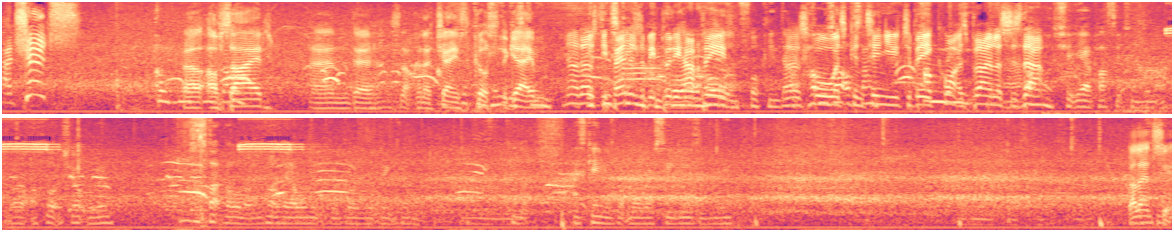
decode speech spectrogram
And shoots! Well, offside, and uh, it's not going to change the course of the game. No, those defenders would be pretty happy if those forwards continue to be quite as boneless as that. Oh shit, yeah, pass it to him, I? I thought- I thought a shot with. Just that goal though, you can't say I wasn't good goal, but didn't count. This game has got more SCDs than me. Valencia, You can sleep over and doing it to your foot, sorry.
